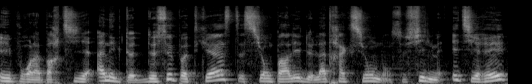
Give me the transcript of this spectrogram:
Et pour la partie anecdote de ce podcast, si on parlait de l'attraction dont ce film est tiré,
